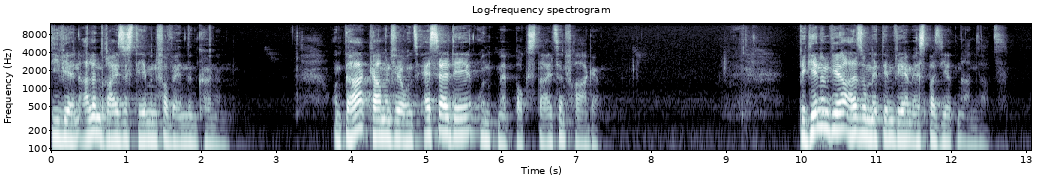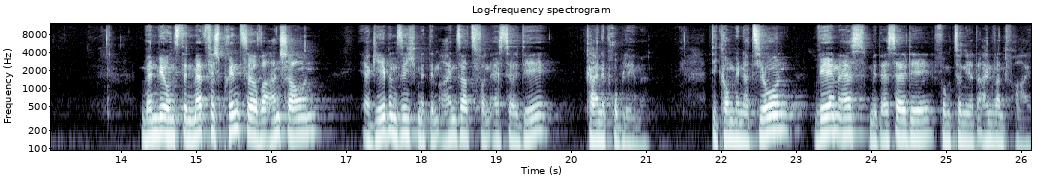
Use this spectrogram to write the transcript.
die wir in allen drei Systemen verwenden können. Und da kamen für uns SLD und Mapbox-Styles in Frage. Beginnen wir also mit dem WMS-basierten Ansatz. Wenn wir uns den Mapfish Print Server anschauen, ergeben sich mit dem Einsatz von SLD keine Probleme. Die Kombination WMS mit SLD funktioniert einwandfrei.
